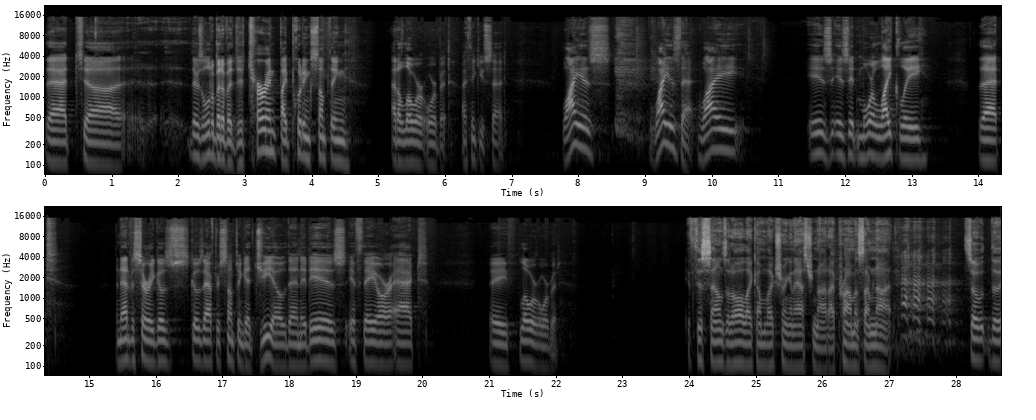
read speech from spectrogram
that uh, there's a little bit of a deterrent by putting something at a lower orbit, I think you said. Why is, why is that? Why is, is it more likely that an adversary goes, goes after something at GEO than it is if they are at a lower orbit? If this sounds at all like I'm lecturing an astronaut, I promise I'm not. so the,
